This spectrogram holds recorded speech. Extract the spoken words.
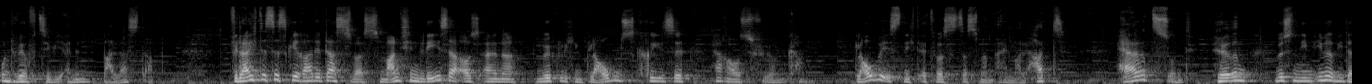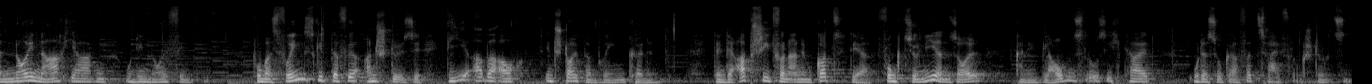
und wirft sie wie einen Ballast ab. Vielleicht ist es gerade das, was manchen Leser aus einer möglichen Glaubenskrise herausführen kann. Glaube ist nicht etwas, das man einmal hat. Herz und Hirn müssen ihm immer wieder neu nachjagen und ihn neu finden. Thomas Frings gibt dafür Anstöße, die aber auch in Stolpern bringen können. Denn der Abschied von einem Gott, der funktionieren soll, kann in Glaubenslosigkeit oder sogar Verzweiflung stürzen.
